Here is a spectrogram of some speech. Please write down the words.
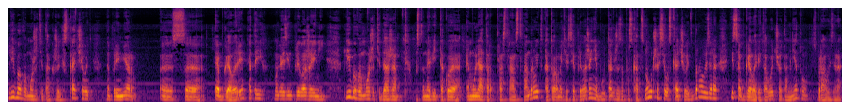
либо вы можете также их скачивать, например, Э, с App Gallery, это их магазин приложений, либо вы можете даже установить такой эмулятор пространства Android, в котором эти все приложения будут также запускаться. Но лучше всего скачивать с браузера и с App Gallery, того, чего там нету с браузера.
